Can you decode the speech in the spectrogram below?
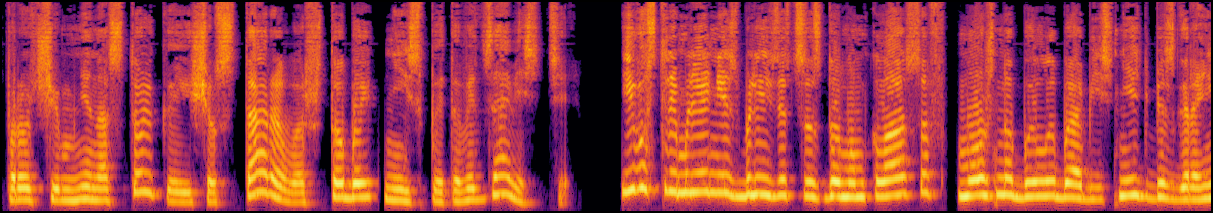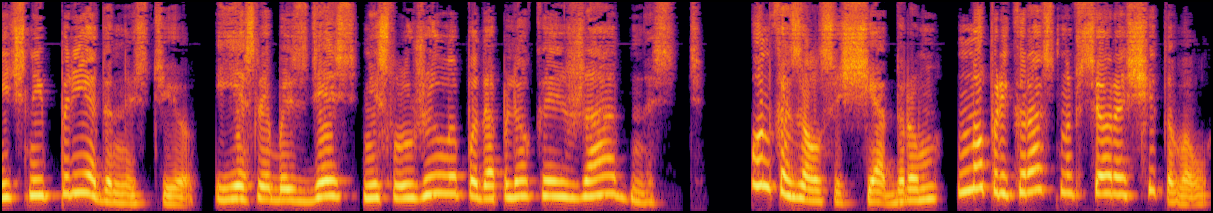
Впрочем, не настолько еще старого, чтобы не испытывать зависти. Его стремление сблизиться с домом классов можно было бы объяснить безграничной преданностью, если бы здесь не служила подоплекой жадность. Он казался щедрым, но прекрасно все рассчитывал.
